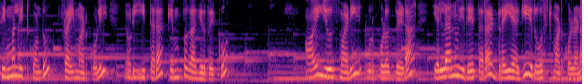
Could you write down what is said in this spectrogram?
ಸಿಮ್ಮಲ್ಲಿಟ್ಕೊಂಡು ಫ್ರೈ ಮಾಡ್ಕೊಳ್ಳಿ. ನೋಡಿ ಈ ಥರ ಕೆಂಪಗಾಗಿರಬೇಕು. ಆಯಿಲ್ ಯೂಸ್ ಮಾಡಿ ಹುರ್ಕೊಳ್ಳೋದು ಬೇಡ. ಎಲ್ಲನೂ ಇದೇ ಥರ ಡ್ರೈ ಆಗಿ ರೋಸ್ಟ್ ಮಾಡ್ಕೊಳ್ಳೋಣ.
